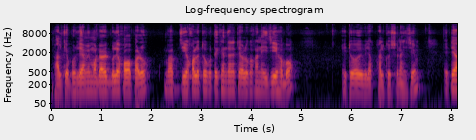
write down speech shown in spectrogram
ভালকৈ পঢ়িলে আমি মডাৰেট বুলি ক'ব পাৰোঁ বা যিসকলেতো গোটেইখন জানে তেওঁলোকৰ কাৰণে ইজিয়ে হ'ব। এইটো এইবিলাক ভাল কুৱেশ্যন আহিছে। এতিয়া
